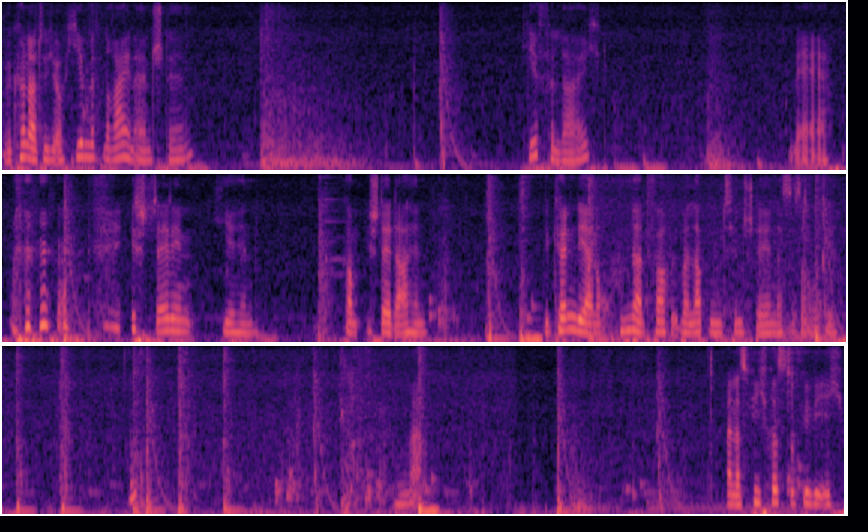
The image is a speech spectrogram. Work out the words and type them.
Wir können natürlich auch hier mitten rein einstellen. Hier vielleicht. Bäh. ich stelle den hier hin. Komm, ich stelle da hin. Wir können die ja noch hundertfach überlappend hinstellen. Das ist auch okay. Huch. Mann, das Viech frisst so viel wie ich.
